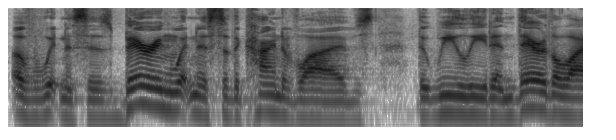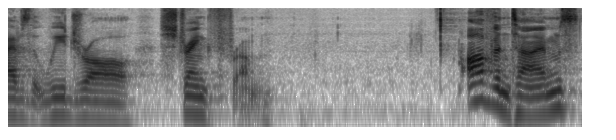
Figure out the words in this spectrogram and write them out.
of witnesses, bearing witness to the kind of lives that we lead, and they're the lives that we draw strength from. Oftentimes,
